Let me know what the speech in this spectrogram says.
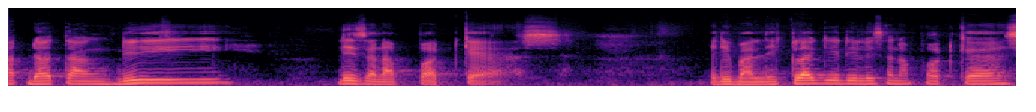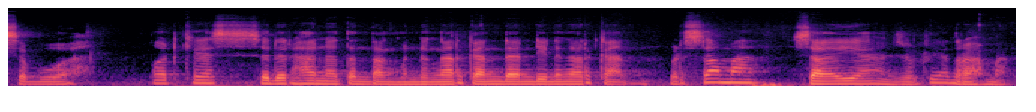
Selamat datang di Listen Up Podcast. Jadi balik lagi di Listen Up Podcast, sebuah podcast sederhana tentang mendengarkan dan didengarkan bersama saya Zulfian Rahman.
